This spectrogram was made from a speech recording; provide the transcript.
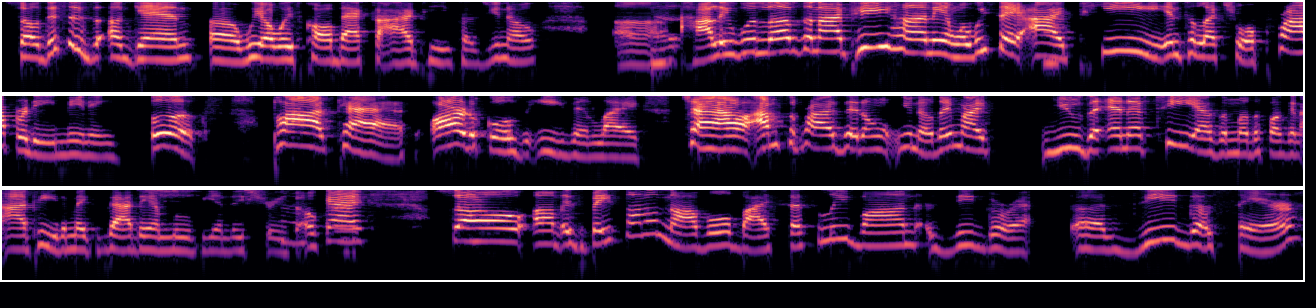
So, this is again, uh, we always call back to IP because, you know, uh, Hollywood loves an IP, honey. And when we say IP, intellectual property, meaning books, podcasts, articles, even like, child, I'm surprised they don't, you know, they might use an NFT as a motherfucking IP to make a goddamn movie in these streets. Okay. So um, it's based on a novel by Cecily von Ziegler, uh, Ziegesar.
